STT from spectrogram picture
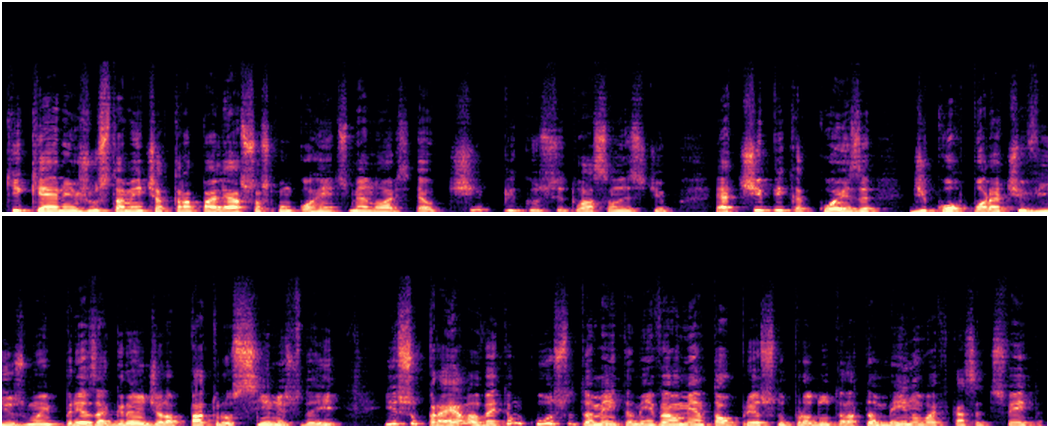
que querem justamente atrapalhar suas concorrentes menores. É o típico situação desse tipo. É a típica coisa de corporativismo. A empresa grande, ela patrocina isso daí, isso para ela vai ter um custo também, também vai aumentar o preço do produto, ela também não vai ficar satisfeita.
